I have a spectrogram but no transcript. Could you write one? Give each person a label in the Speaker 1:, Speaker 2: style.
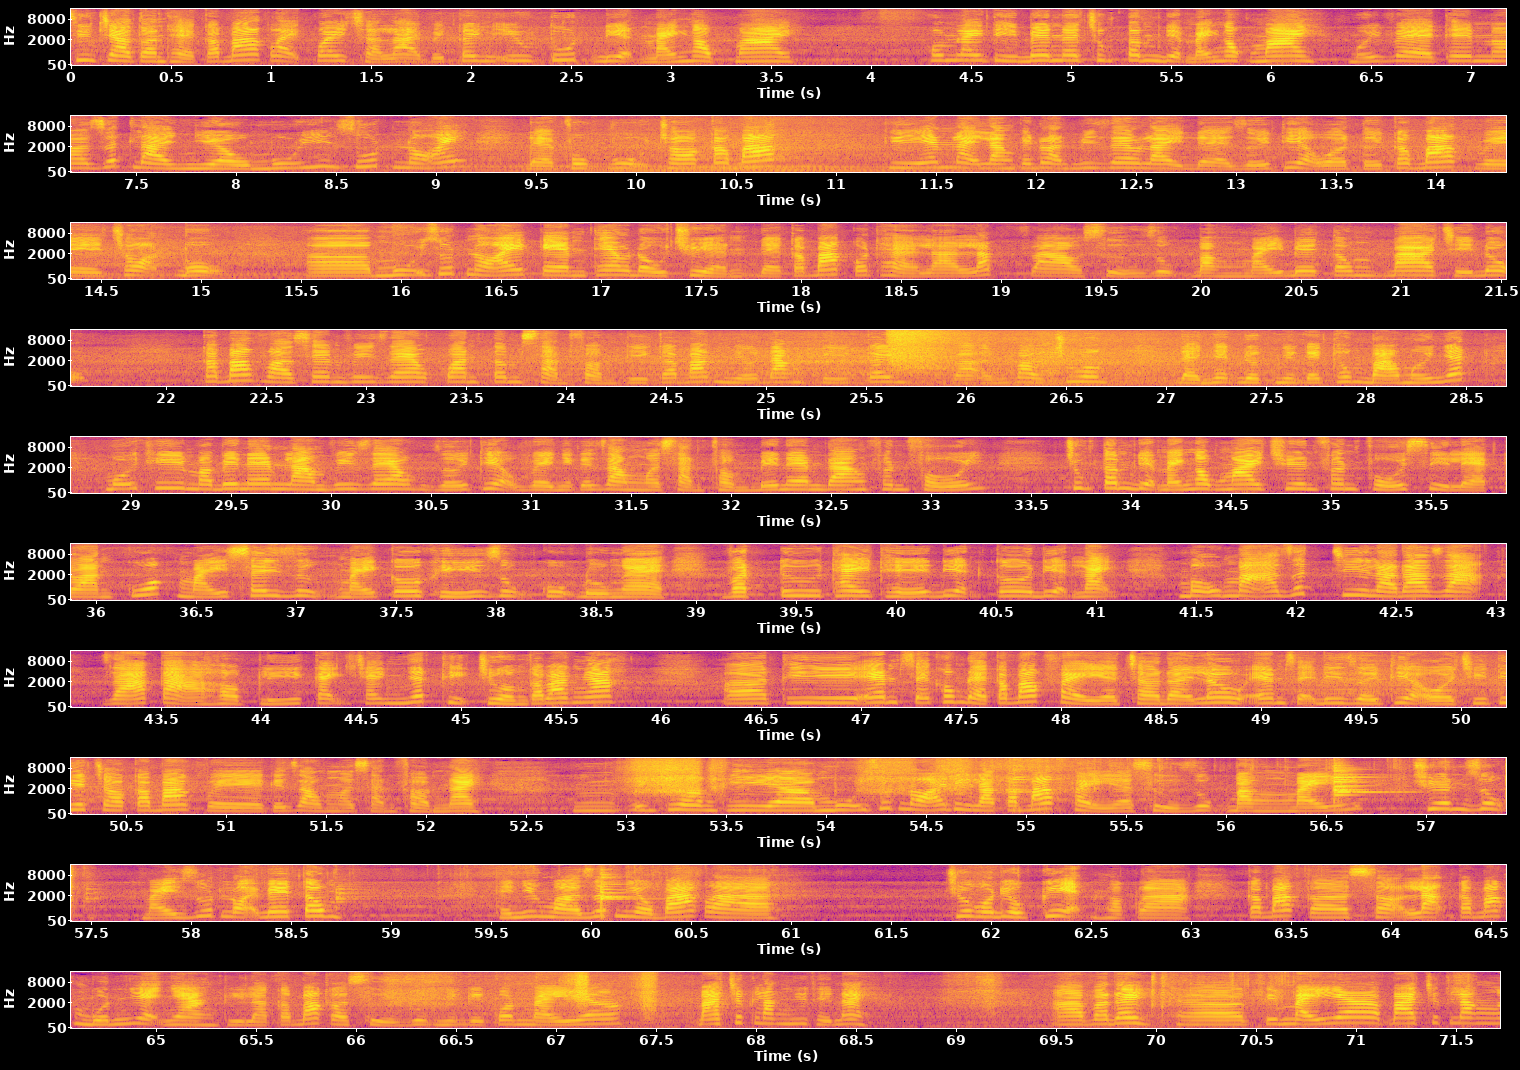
Speaker 1: Xin chào toàn thể các bác lại quay trở lại với kênh youtube Điện Máy Ngọc Mai. Hôm nay thì bên ờ, trung tâm Điện Máy Ngọc Mai mới về thêm ờ, rất là nhiều mũi rút nõi để phục vụ cho các bác. Thì em lại làm cái đoạn video này để giới thiệu ờ, tới các bác về chọn bộ uh, mũi rút nõi kèm theo đầu chuyển Để các bác có thể là lắp vào sử dụng bằng máy bê tông 3 chế độ. Các bác vào xem video quan tâm sản phẩm thì các bác nhớ đăng ký kênh và ấn vào chuông để nhận được những cái thông báo mới nhất mỗi khi mà bên em làm video giới thiệu về những cái dòng à, sản phẩm bên em đang phân phối. Trung tâm Điện máy Ngọc Mai chuyên phân phối xỉ lẻ toàn quốc, máy xây dựng, máy cơ khí, dụng cụ đồ nghề, vật tư thay thế điện cơ, điện lạnh, mẫu mã rất chi là đa dạng, giá cả hợp lý, cạnh tranh nhất thị trường các bác nhé. À, thì em sẽ không để các bác phải chờ đợi lâu. Em sẽ đi giới thiệu chi tiết cho các bác về cái dòng sản phẩm này. Ừ, bình thường thì à, mũi rút lõi thì là các bác phải à, sử dụng bằng máy chuyên dụng Máy rút lõi bê tông. Thế nhưng mà rất nhiều bác là chưa có điều kiện hoặc là các bác à, sợ lặng các bác muốn nhẹ nhàng thì là các bác sử dụng những cái con máy ba chức lăng như thế này. À, và đây cái máy ba chức lăng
